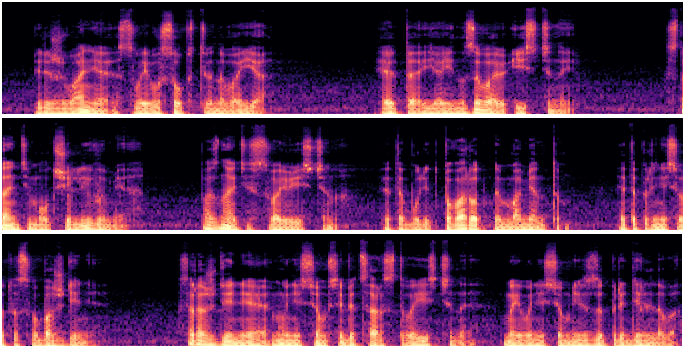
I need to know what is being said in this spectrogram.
– переживание своего собственного «я». Это я и называю истиной. Станьте молчаливыми, познайте свою истину. Это будет поворотным моментом – это принесет освобождение. С рождения мы несем в себе царство истины, мы его несем из-за предельного,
